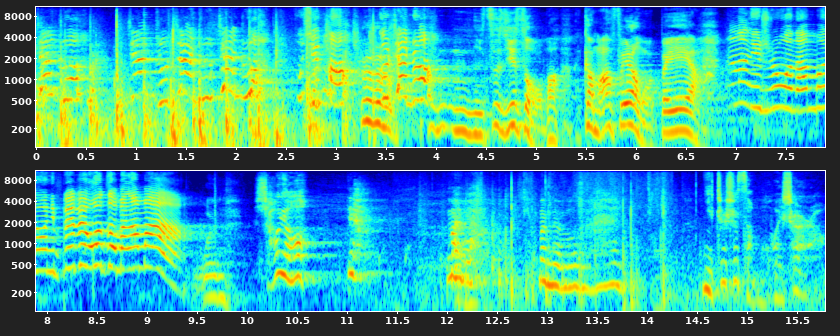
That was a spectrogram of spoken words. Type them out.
站住！站住！站住！站住！不许跑！不是不是，给我站住！你自己走吧，干嘛非让我背呀？那你是我男朋友，你背背我怎么了嘛？我小勇，慢点，慢点，慢点，你这是怎么回事啊？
